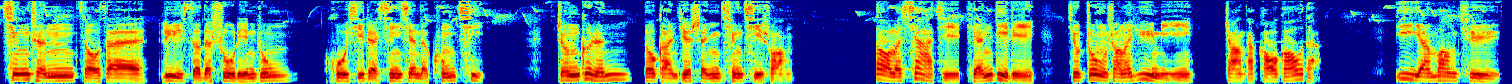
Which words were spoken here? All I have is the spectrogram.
清晨走在绿色的树林中，呼吸着新鲜的空气，整个人都感觉神清气爽。到了夏季，田地里就种上了玉米，长得高高的，一眼望去，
